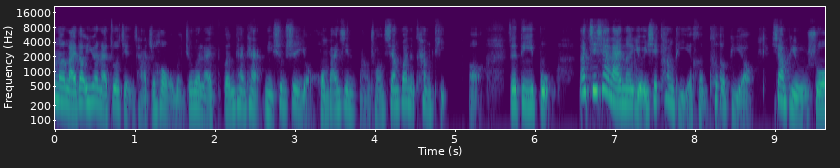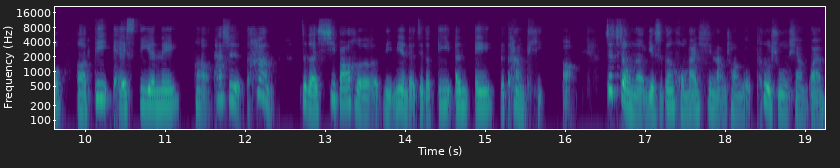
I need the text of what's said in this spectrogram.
呢，来到医院来做检查之后，我们就会来分看看你是不是有红斑性狼疮相关的抗体。哦，这第一步。那接下来呢，有一些抗体也很特别哦，像比如说呃 dsDNA 啊、哦，它是抗这个细胞核里面的这个 DNA 的抗体啊、这种呢也是跟红斑性狼疮有特殊相关。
